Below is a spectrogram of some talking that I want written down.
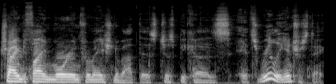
trying to find more information about this just because it's really interesting.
